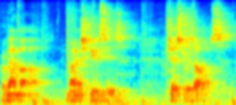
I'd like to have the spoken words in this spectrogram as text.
Remember, no excuses, just results.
